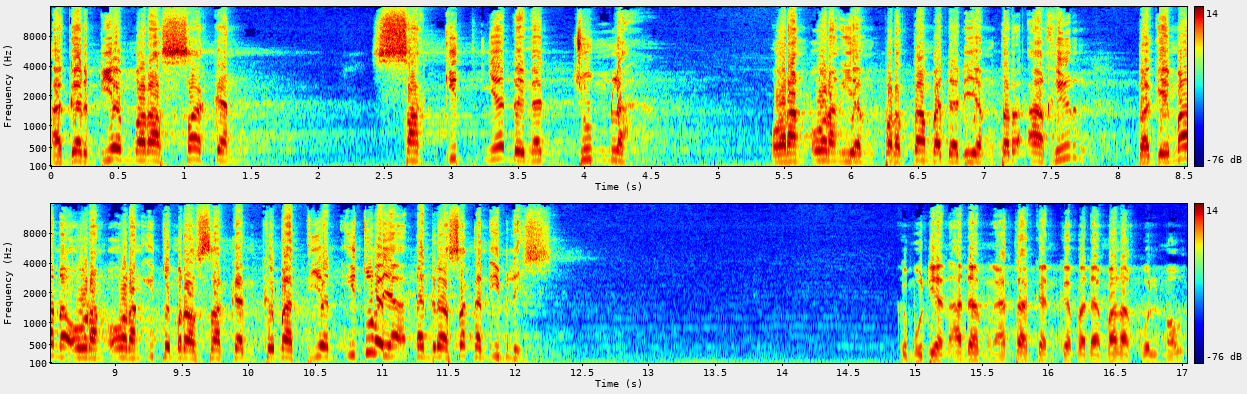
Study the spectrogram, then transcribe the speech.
agar dia merasakan sakitnya dengan jumlah orang-orang yang pertama dari yang terakhir bagaimana orang-orang itu merasakan kematian itulah yang akan dirasakan iblis. Kemudian Adam mengatakan kepada malakul maut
